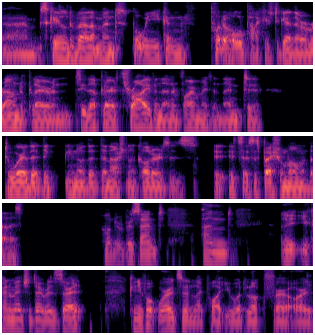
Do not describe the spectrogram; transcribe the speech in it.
um skill development. But when you can put a whole package together around a player and see that player thrive in that environment and then to to wear the, the you know the, the national colors is it's it's a special moment that is 100% and uh, you kind of mentioned there is there can you put words in like what you would look for or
